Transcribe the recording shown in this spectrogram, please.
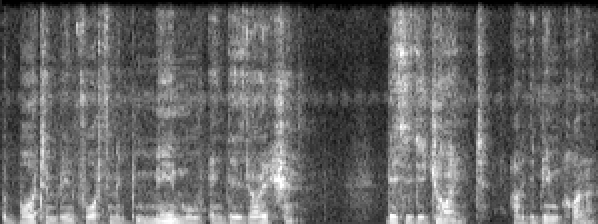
bottom reinforcement may move in this direction. This is the joint of the beam column.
